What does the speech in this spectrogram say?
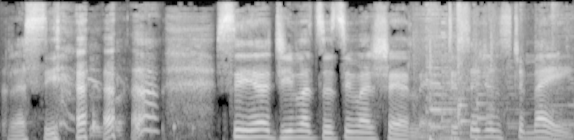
Rasi. See you, Jimma Tsotsi Mashele. Decisions to make.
